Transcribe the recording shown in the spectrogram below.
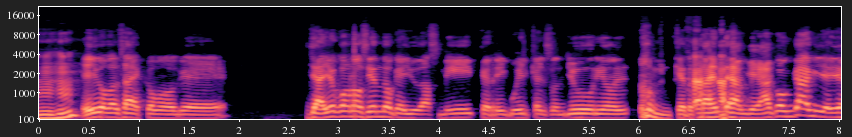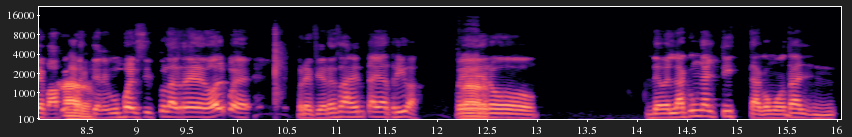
Y digo, ¿sabes? Como que ya yo conociendo que Judas Smith, que Rick Wilkerson Jr., que toda esta gente janguea con gang, y dije, papi, pues tienen un buen círculo alrededor, pues prefiero esa gente ahí arriba. Pero de verdad que un artista como tal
